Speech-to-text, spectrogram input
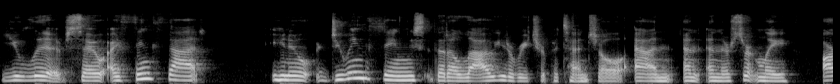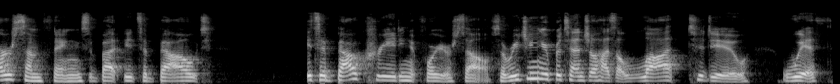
you live. So I think that you know doing things that allow you to reach your potential and and and there certainly are some things but it's about it's about creating it for yourself. So reaching your potential has a lot to do with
